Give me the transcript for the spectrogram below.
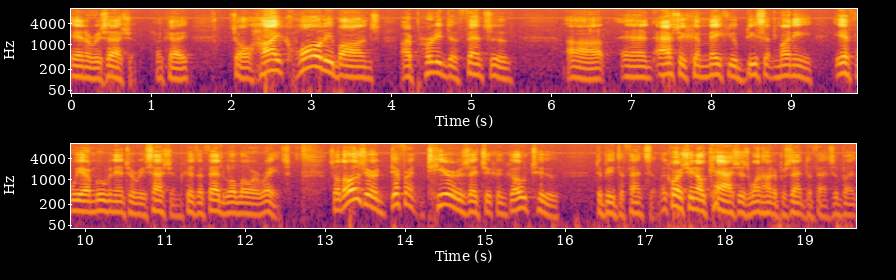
in a recession. Okay, so high quality bonds are pretty defensive, uh, and actually can make you decent money if we are moving into a recession because the Fed will lower rates. So those are different tiers that you could go to to be defensive. Of course, you know cash is 100% defensive, but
